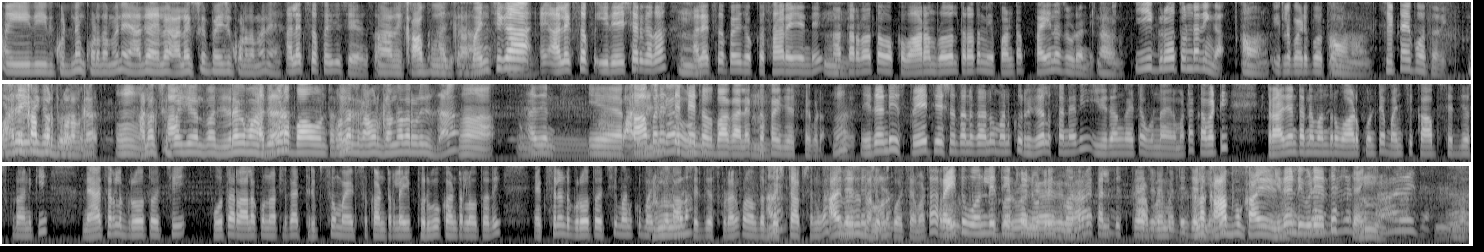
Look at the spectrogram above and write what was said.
ఇది ఇది కొట్టినా కొడదామని అదే అలె- అలెక్స్ పైజీ కొడదామని. అలెక్సా ఫైవ్ జీ చేయండి సార్. అది కాపు మంచిగా అలెక్సా ఇది వేశారు కదా అలెక్సా ఫైవ్ ఒక్కసారి వేయండి. ఆ తర్వాత ఒక వారం రోజుల తర్వాత మీ పంట పైన చూడండి. ఈ గ్రోత్ ఉండదు ఇంకా. అవును. ఇట్లా పడిపోతుంది. సెట్ అయిపోతుంది. అది కూడా బాగుంటుంది. గంగాధర అదే కాపనే సెట్ అవుతుంది బాగా అలెక్సా ఫైవ్ చేస్తే కూడా? ఇదండి స్ప్రే చేసిన తనగాను మనకు రిజల్ట్స్ అనేవి ఈ విధంగా అయితే ఉన్నాయన్నమాట. కాబట్టి ట్రాజెంట్ అనే మందులు వాడుకుంటే మంచి కాపు సెట్ చేసుకోవడానికి న్యాచురల్ గ్రోత్ వచ్చి పూత రాలకున్నట్లుగా త్రిప్స్ మైట్స్ కంట్రోల్ అయ్యి పురుగు కంట్రోల్ అవుతుంది. ఎక్సలెంట్ గ్రోత్ వచ్చి మనకు మంచి కాపు సెట్ చేసుకోవడానికి వన్ ఆఫ్ ద బెస్ట్ ఆప్షన్గా ఇదైతే చెప్పుకోవచ్చు అనమాట రైతు ఓన్లీ దీంట్లో న్యూట్రియన్స్ మాత్రమే కలిపి స్ప్రే చేయడం అయితే ఇదండి వీడియో అయితే? Thank you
